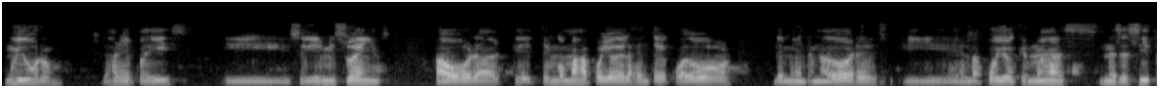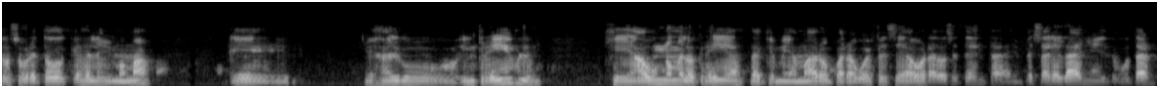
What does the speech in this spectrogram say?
muy duro dejar el país y seguir mis sueños. Ahora que tengo más apoyo de la gente de Ecuador, de mis entrenadores y el apoyo que más necesito, sobre todo que es el de mi mamá, eh, es algo increíble que aún no me lo creía hasta que me llamaron para UFC ahora 270, empezar el año y debutar.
